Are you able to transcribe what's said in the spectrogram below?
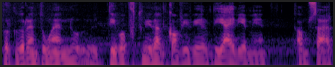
porque durante um ano eh, tive a oportunidade de conviver diariamente, almoçar,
